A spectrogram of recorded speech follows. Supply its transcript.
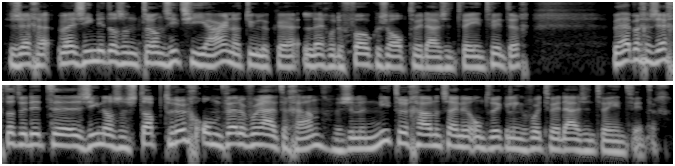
Ze zeggen: Wij zien dit als een transitiejaar. Natuurlijk uh, leggen we de focus al op 2022. We hebben gezegd dat we dit uh, zien als een stap terug om verder vooruit te gaan. We zullen niet terughoudend zijn in ontwikkelingen voor 2022.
